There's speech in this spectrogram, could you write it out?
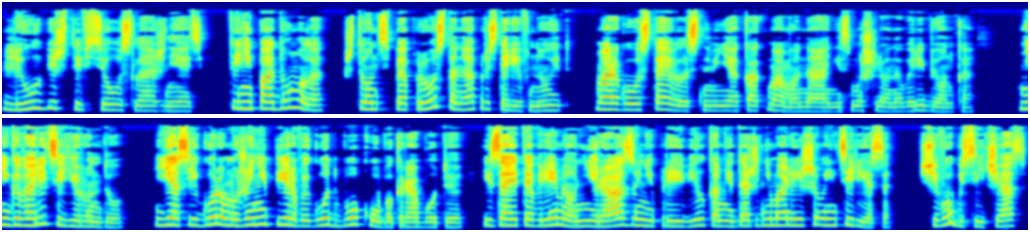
Любишь ты все усложнять. Ты не подумала, что он тебя просто-напросто ревнует? Марго уставилась на меня, как мама на несмышленого ребенка. Не говорите ерунду. Я с Егором уже не первый год бок о бок работаю, и за это время он ни разу не проявил ко мне даже ни малейшего интереса. С чего бы сейчас?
